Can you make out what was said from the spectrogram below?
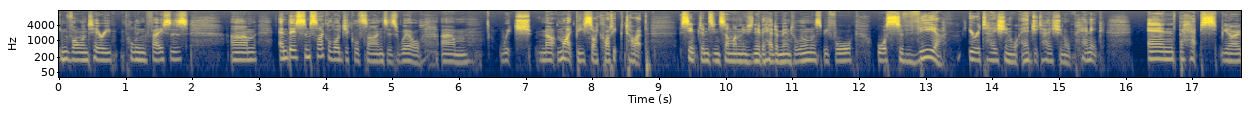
involuntary pulling faces. Um, and there's some psychological signs as well, um, which might be psychotic type symptoms in someone who's never had a mental illness before, or severe irritation or agitation or panic. And perhaps, you know,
